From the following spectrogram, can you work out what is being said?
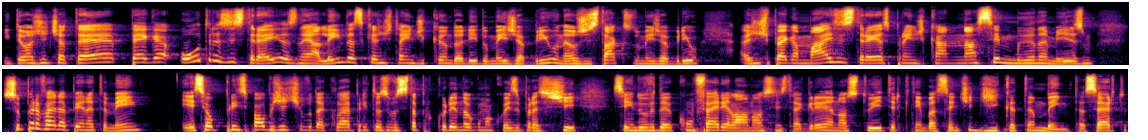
Então a gente até pega outras estreias, né? Além das que a gente está indicando ali do mês de abril, né? Os destaques do mês de abril, a gente pega mais estreias para indicar na semana mesmo. Super vale a pena também esse é o principal objetivo da Clapper. Então, se você está procurando alguma coisa para assistir, sem dúvida, confere lá o nosso Instagram, nosso Twitter, que tem bastante dica também, tá certo?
